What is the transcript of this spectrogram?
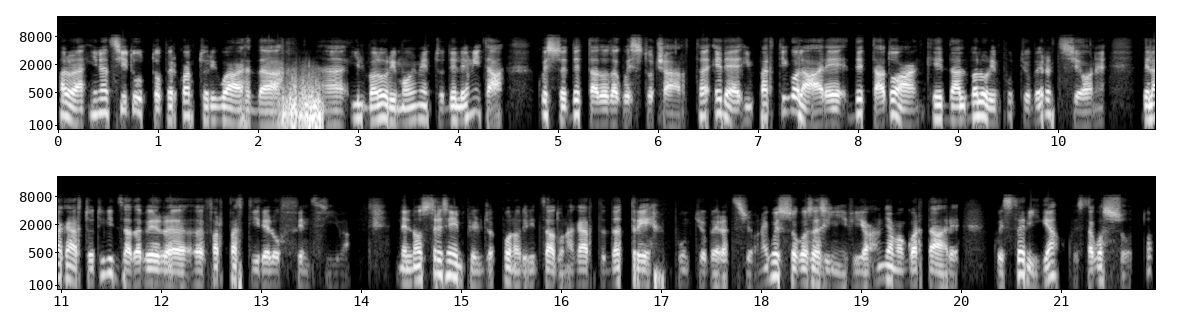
allora, innanzitutto per quanto riguarda eh, il valore in movimento delle unità, questo è dettato da questo chart ed è in particolare dettato anche dal valore in punti operazione della carta utilizzata per eh, far partire l'offensiva. Nel nostro esempio il Giappone ha utilizzato una carta da 3 punti operazione. Questo cosa significa? Andiamo a guardare questa riga, questa qua sotto,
